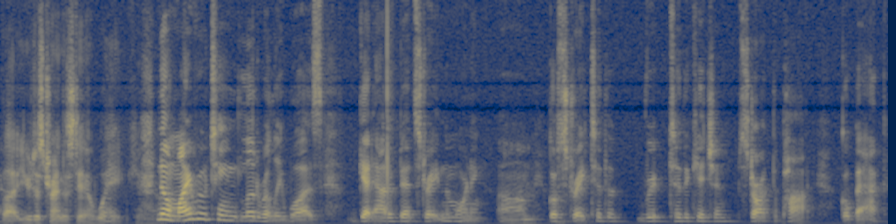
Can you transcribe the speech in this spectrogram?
but you're just trying to stay awake. You know? No, my routine literally was get out of bed straight in the morning, um, go straight to the to the kitchen, start the pot, go back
